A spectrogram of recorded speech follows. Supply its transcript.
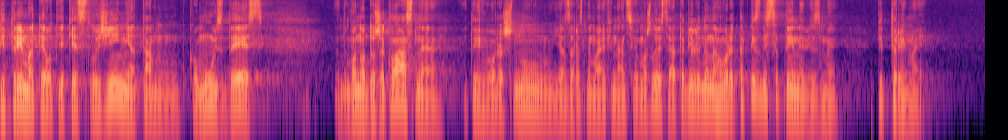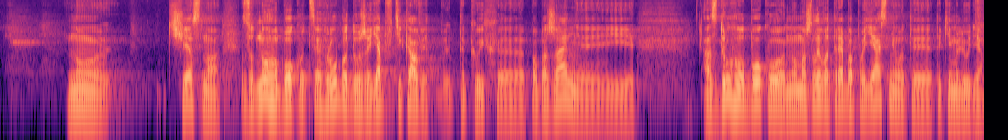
підтримати от якесь служіння там комусь десь, воно дуже класне, ти говориш, ну я зараз не маю фінансової можливості, а тобі людина говорить, так ти з десятини візьми, підтримай. Ну, чесно, з одного боку, це грубо дуже. Я б втікав від таких е, побажань. І... А з другого боку, ну, можливо, треба пояснювати таким людям,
